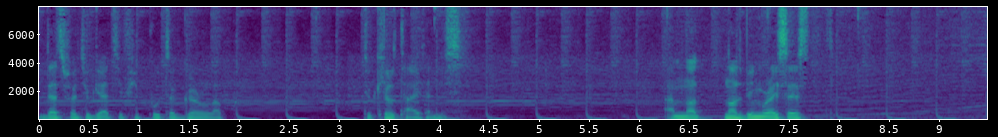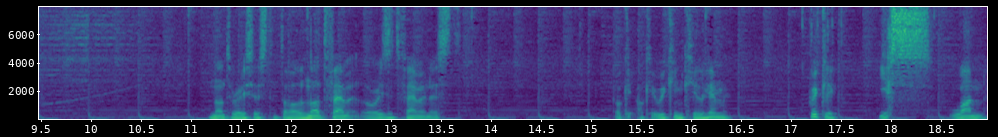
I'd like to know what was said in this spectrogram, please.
That's what you get if you put a girl up to kill titans. I'm not not being racist. Not racist at all. Not fem or is it feminist? Okay, okay, we can kill him. Quickly. Yes, one.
